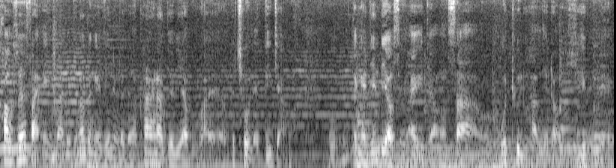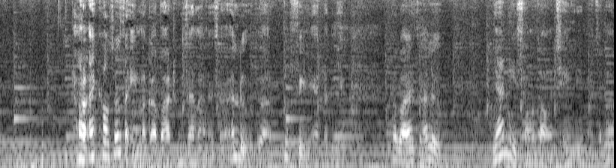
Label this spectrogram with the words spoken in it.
ခေါက်ဆွဲဆိုင်အိမ်မက်လေကျွန်တော်တငယ်ချင်းတွေလည်းကျွန်တော်ခဏခဏပြောပြရပူပါတယ်တချို့လည်းသိကြပါဟိုတငယ်ချင်းတယောက်ဆိုရင်အဲ့အကြောင်းစာဝတ္ထုလူဟာမျိုးတော့ရေးဘူးတယ် အဲ့ခေါက်ဆွဲဆိုင်အိမ်မက်ကဘာထူးဆန်းတာလဲဆိုတော့အဲ့လိုသူကသူ့ feeling တစ်မျိုးဟောပါလဲဆိုအဲ့လိုညနေဆောင်ဆောင်အချိန်လေးမှာကျွန်တော်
